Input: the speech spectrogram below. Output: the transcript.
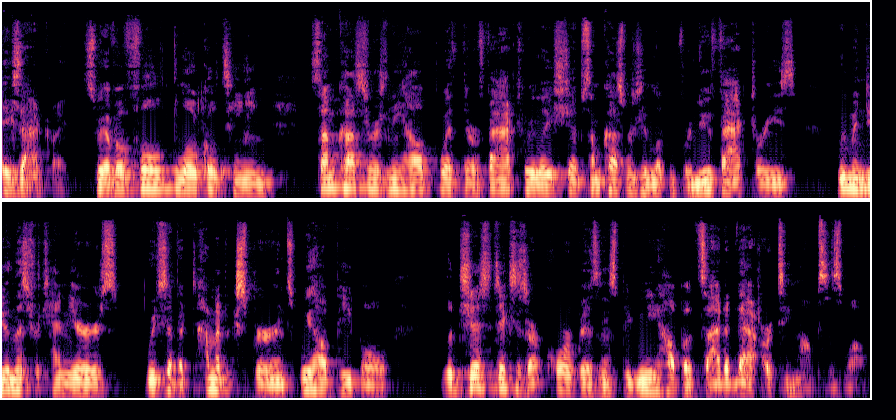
Exactly. So we have a full local team. Some customers need help with their factory relationships. Some customers are looking for new factories. We've been doing this for 10 years. We just have a ton of experience. We help people. Logistics is our core business, but if you need help outside of that, our team helps as well.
